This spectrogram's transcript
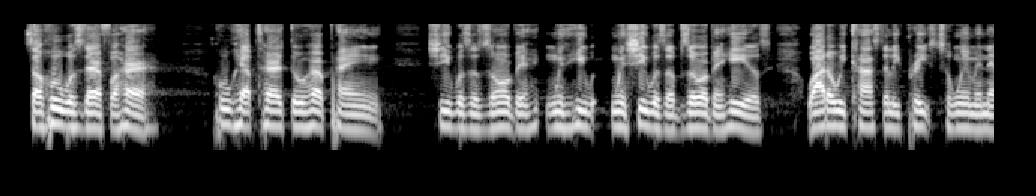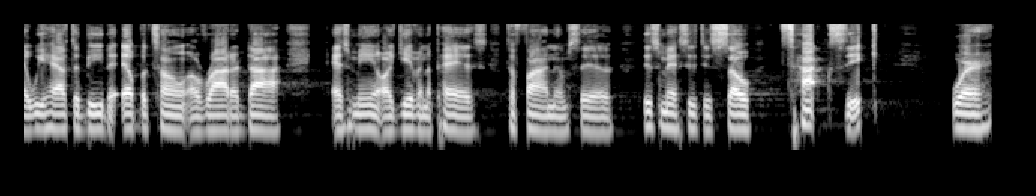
so who was there for her? Who helped her through her pain? She was absorbing when he when she was absorbing his. Why do we constantly preach to women that we have to be the epitome of ride or die as men are given a pass to find themselves? This message is so toxic. Where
